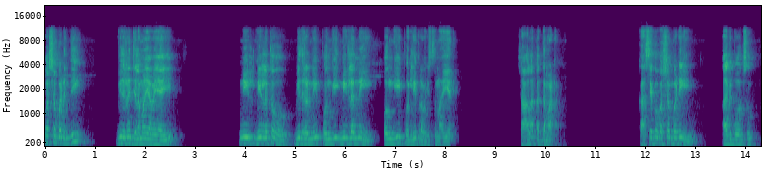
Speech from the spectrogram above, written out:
వర్షం పడింది వీధులన్నీ జలమయమయ్యాయి. నీ నీళ్ళతో వీధులన్నీ పొంగి నీళ్ళన్నీ పొంగి పొర్లి ప్రవహిస్తున్నాయి అని. చాలా పెద్ద మాట. కాసేపు వర్షం పడి ఆగిపోవచ్చు.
